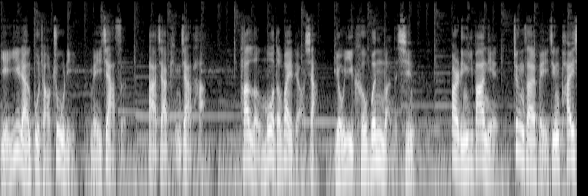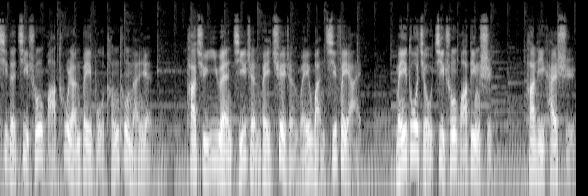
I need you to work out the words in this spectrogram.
也依然不找助理，没架子。大家评价他，他冷漠的外表下有一颗温暖的心。二零一八年，正在北京拍戏的季春华突然背部疼痛难忍，他去医院急诊被确诊为晚期肺癌。没多久，季春华病逝。他离开时，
